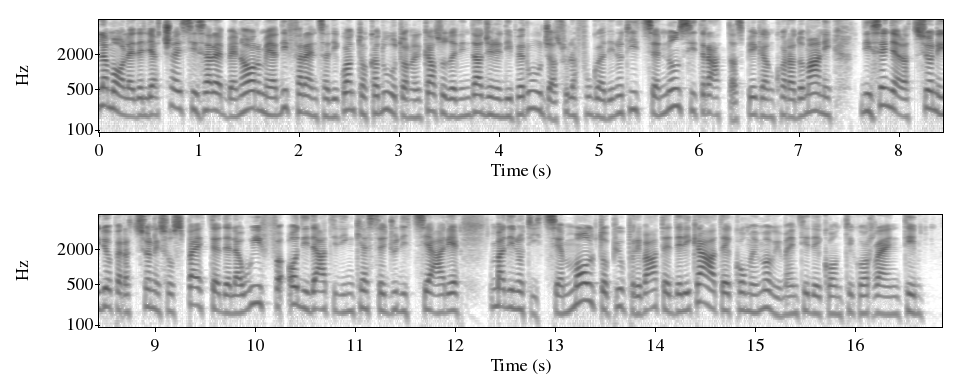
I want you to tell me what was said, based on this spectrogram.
La mole degli accessi sarebbe enorme a differenza di quanto accaduto nel caso dell'indagine di Perugia sulla fuga di notizie non si tratta, spiega ancora domani, di segnalazioni di operazioni sospette della UIF o di dati di inchieste giudiziarie, ma di notizie molto più private e delicate come i movimenti dei conti correnti.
